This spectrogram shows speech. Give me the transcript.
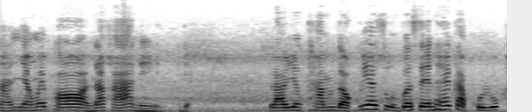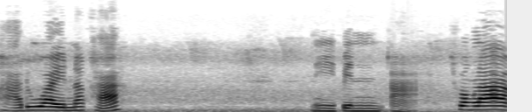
นั้นยังไม่พอนะคะ นี่เดี๋ยวเรายังทำดอกเบี้ย 0%ให้กับคุณลูกค้าด้วยนะคะ นี่เป็นอ่าช่วงล่าง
